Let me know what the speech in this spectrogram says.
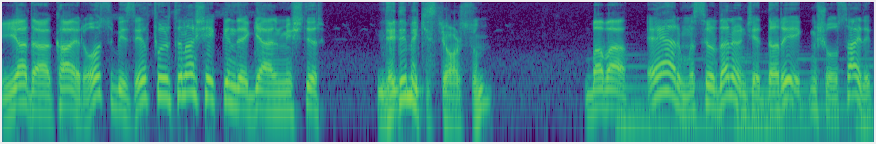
Ya da Kairos bize fırtına şeklinde gelmiştir. Ne demek istiyorsun? Baba, eğer Mısır'dan önce darı ekmiş olsaydık,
